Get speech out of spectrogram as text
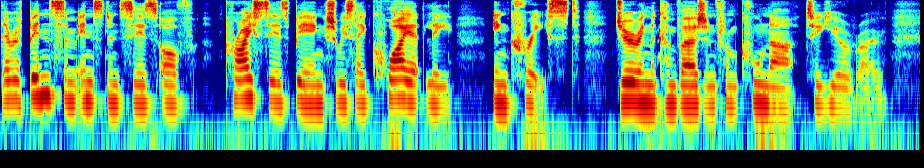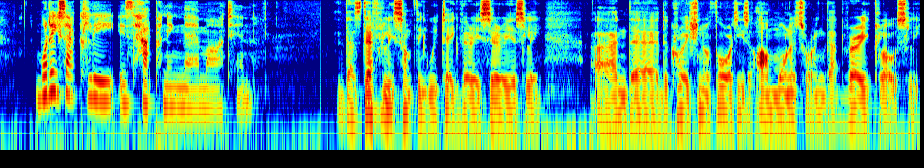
there have been some instances of prices being, shall we say, quietly increased during the conversion from kuna to euro. What exactly is happening there, Martin? That's definitely something we take very seriously. And uh, the Croatian authorities are monitoring that very closely.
